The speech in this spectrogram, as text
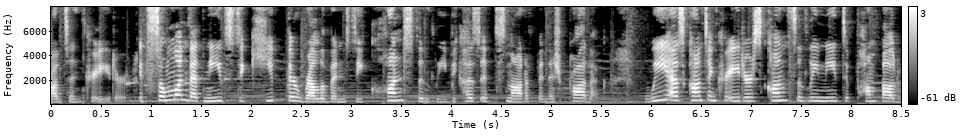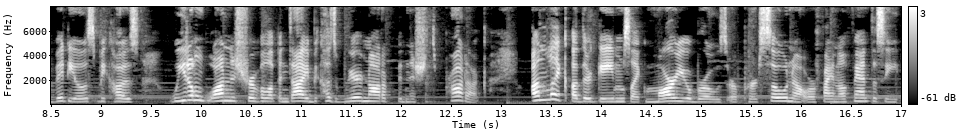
content creator. It's someone that needs to keep their relevancy constantly because it's not a finished product. We as content creators constantly need to pump out videos because we don't want to shrivel up and die because we're not a finished product. Unlike other games like Mario Bros or Persona or Final Fantasy,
